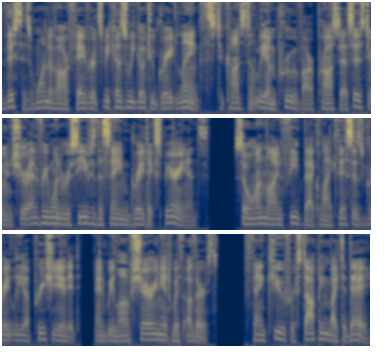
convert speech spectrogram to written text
This is one of our favorites because we go to great lengths to constantly improve our processes to ensure everyone receives the same great experience. So online feedback like this is greatly appreciated, and we love sharing it with others. Thank you for stopping by today,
